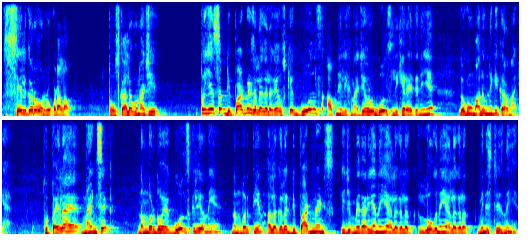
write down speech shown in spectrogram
सेल करो और रोकड़ा लाओ। तो उसका अलग होना चाहिए। तो ये सब डिपार्टमेंट्स अलग अलग है, उसके गोल्स आपने लिखना चाहिए और वो गोल्स लिखे रहते नहीं है। लोगों को मालूम नहीं कि करना क्या है। तो पहला है माइंडसेट नंबर दो है गोल्स क्लियर नहीं है। नंबर तीन अलग अलग डिपार्टमेंट्स की जिम्मेदारियाँ नहीं है अलग अलग लोग नहीं है अलग अलग मिनिस्ट्रीज नहीं है,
